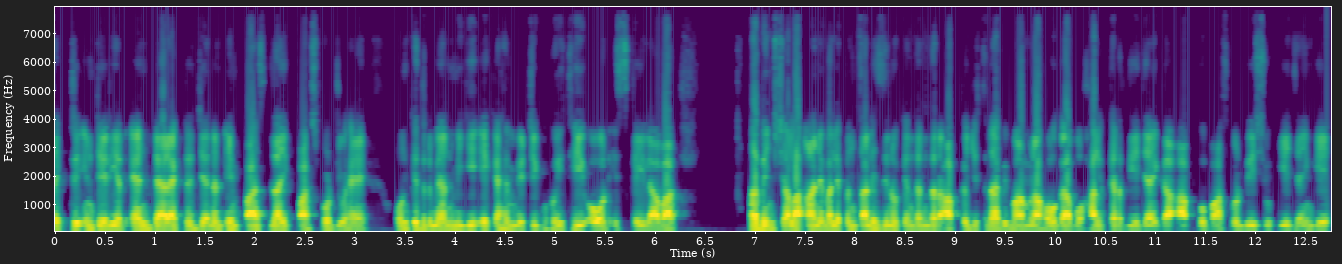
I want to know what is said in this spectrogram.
secretary interior and director general امپاس لائک پاسپورٹ جو ہیں، ان کے درمیان میں یہ ایک اہم میٹنگ ہوئی تھی اور اس کے علاوہ اب انشاءاللہ آنے والے پنتالیس دنوں کے اندر اندر آپ کا جتنا بھی معاملہ ہوگا وہ حل کر دیا جائے گا۔ آپ کو پاسپورٹ بھی ایشو کیے جائیں گے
